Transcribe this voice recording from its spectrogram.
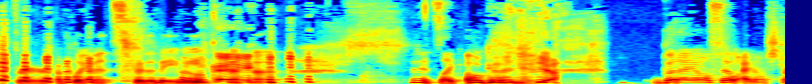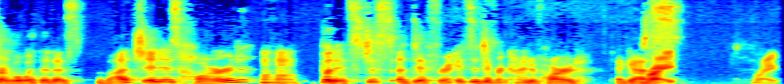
for appointments for the baby Okay. and it's like oh good Yeah. but i also i don't struggle with it as much it is hard hmm but it's just a different it's a different kind of hard i guess Right. Right.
